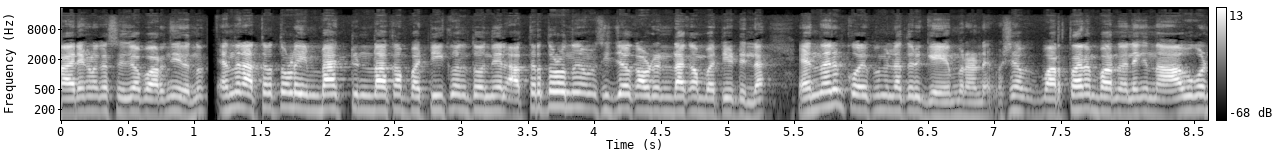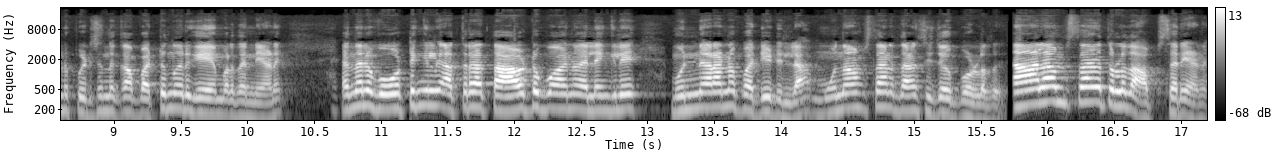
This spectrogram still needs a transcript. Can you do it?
കാര്യങ്ങളൊക്കെ സിജോ പറഞ്ഞിരുന്നു. എന്നാൽ അത്രത്തോളം ഇമ്പാക്ട് ഉണ്ടാക്കാൻ പറ്റിക്കുമെന്ന് തോന്നിയാൽ അത്രത്തോളം ഒന്നും സിജോക്ക് അവിടെ ഉണ്ടാക്കാൻ പറ്റിയിട്ടില്ല. എന്നാലും കുഴപ്പമില്ലാത്തൊരു ഗെയിമറാണ് പക്ഷെ വർത്തമാനം പറഞ്ഞു അല്ലെങ്കിൽ നാവ് കൊണ്ട് പിടിച്ചു നിൽക്കാൻ പറ്റുന്ന ഒരു ഗെയിമർ തന്നെയാണ് എന്നാൽ വോട്ടിങ്ങിൽ അത്ര താഴോട്ട് പോകാനോ അല്ലെങ്കിൽ മുന്നേറാനോ പറ്റിയിട്ടില്ല. മൂന്നാം സ്ഥാനത്താണ് സിജോ ഇപ്പോൾ ഉള്ളത്. നാലാം സ്ഥാനത്തുള്ളത് അപ്സരയാണ്.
